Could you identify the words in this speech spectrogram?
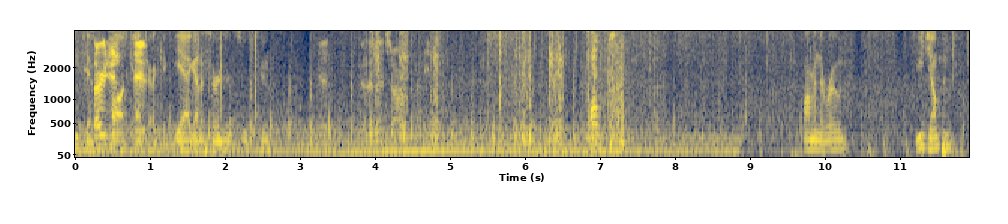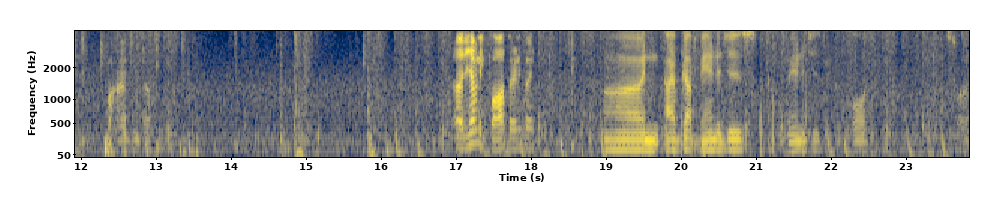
He said, Surgeon's "Fuck," after suit. I kicked- Yeah, I got a surgeon's suit too. Good. Sean. I need. Farming the road. You jumping? Behind you, jumping. Uh, do you have any cloth or anything? Uh, I've got bandages, a couple bandages, but no cloth. That's fine.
